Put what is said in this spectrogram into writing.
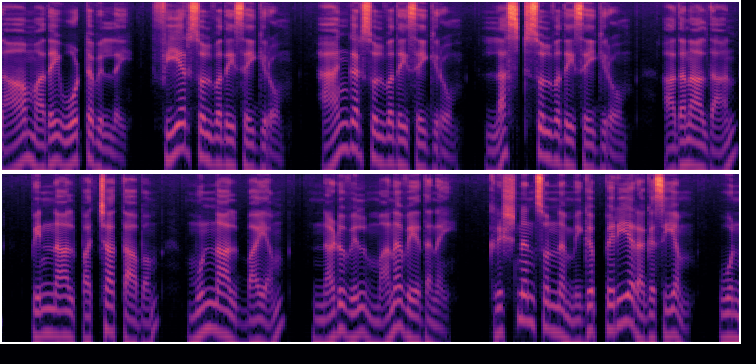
நாம் அதை ஓட்டவில்லை. ஃபியர் சொல்வதை செய்கிறோம் ஆங்கர் சொல்வதை செய்கிறோம் லஸ்ட் சொல்வதை செய்கிறோம். அதனால்தான் பின்னால் பச்சாத்தாபம் முன்னால் பயம் நடுவில் மனவேதனை. கிருஷ்ணன் சொன்ன மிகப்பெரிய ரகசியம் உன்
